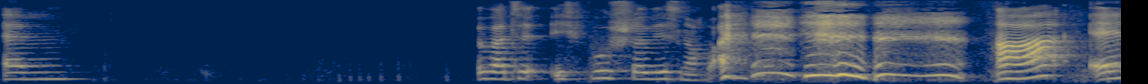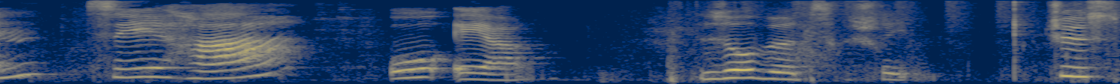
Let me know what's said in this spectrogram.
M. Warte, ich buchstabiere es nochmal. A, N, C, H, O, R. So wird es geschrieben. Tschüss.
